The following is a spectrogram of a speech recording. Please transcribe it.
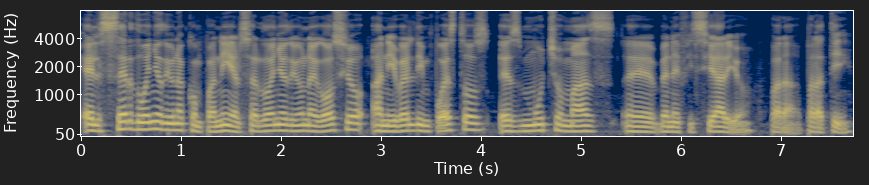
el ser dueño de una compañía, el ser dueño de un negocio a nivel de impuestos es mucho más eh, beneficiario para, para ti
